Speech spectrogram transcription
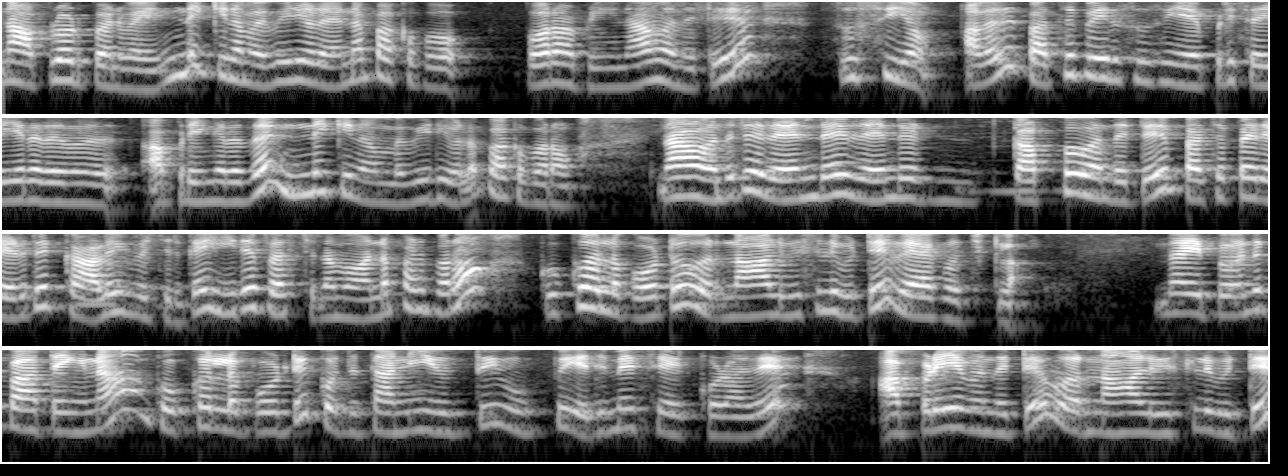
நான் அப்லோட் பண்ணுவேன். இன்றைக்கி நம்ம வீடியோவில் என்ன பார்க்க போ போகிறோம் அப்படின்னா வந்துட்டு சுசியம். அதாவது பச்சை பயிறு சுசியம் எப்படி செய்கிறது அப்படிங்கிறத இன்றைக்கி நம்ம வீடியோவில் பார்க்க போகிறோம் நான் வந்துட்டு ரெண்டு ரெண்டு கப்பு வந்துட்டு பச்சை பயிறு எடுத்து கழுவி வச்சுருக்கேன். இதை ஃபஸ்ட்டு நம்ம என்ன பண்ண போகிறோம் குக்கரில் போட்டு ஒரு நாலு விசில் விட்டு வேக வச்சுக்கலாம். இந்த இப்போ வந்து பார்த்தீங்கன்னா குக்கரில் போட்டு கொஞ்சம் தண்ணி ஊற்றி உப்பு எதுவுமே சேர்க்கக்கூடாது. அப்படியே வந்துட்டு ஒரு நாலு விசில் விட்டு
